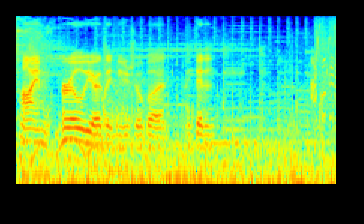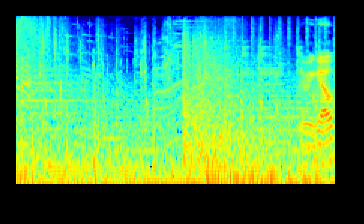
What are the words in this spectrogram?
time earlier than usual, but I didn't. We go.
